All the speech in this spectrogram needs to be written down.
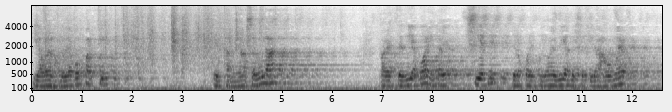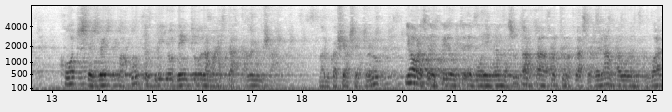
Y ahora nos voy a compartir el caminar celular para este día 47 de los 49 días del Sefirah Homer, Hot Sebet Mahut, el brillo dentro de la majestad. Aleluya. Hashem Y ahora se despide de ustedes Morinanda Sutta hasta la próxima clase. Relámpago de Mukubal,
